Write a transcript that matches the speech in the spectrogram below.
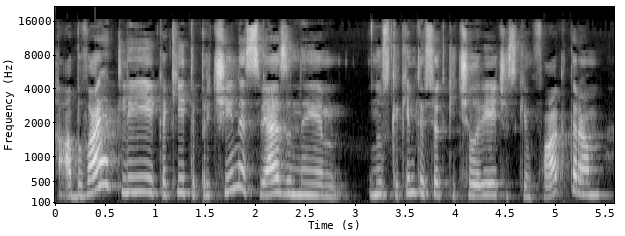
А бывают ли какие-то причины, связанные ну, с каким-то все-таки человеческим фактором,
